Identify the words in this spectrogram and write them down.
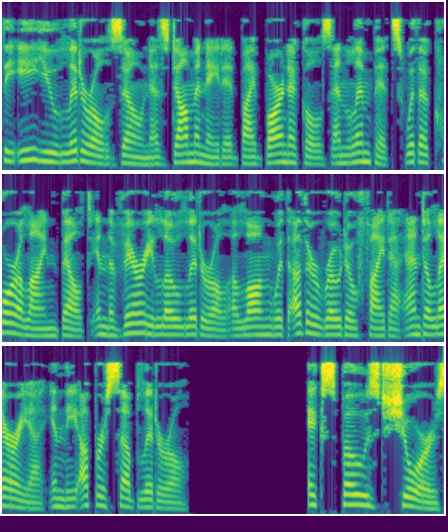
The eulittoral zone is dominated by barnacles and limpets with a coralline belt in the very low littoral along with other Rhodophyta and Alaria in the upper sublittoral. Exposed shores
